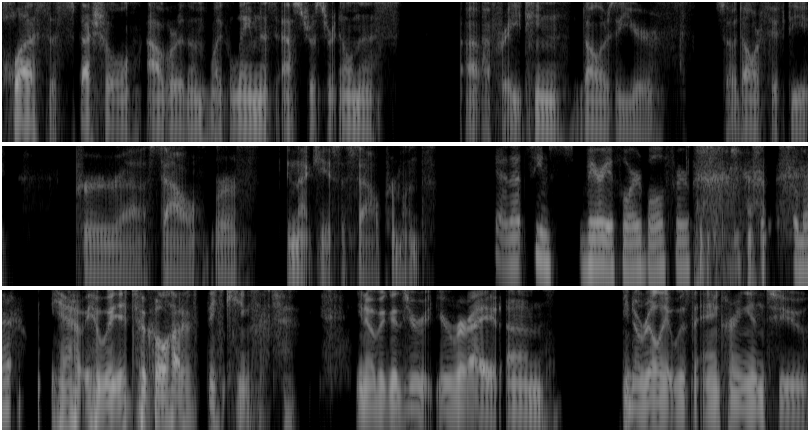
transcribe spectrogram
plus a special algorithm like lameness, estrus, or illness uh, for $18 a year. So $1.50 per uh, sow, or in that case, a sow per month. Yeah, that seems very affordable for yeah, it, it, took a lot of thinking to, you know, because you're you're right. Um, you know, really, it was the anchoring into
